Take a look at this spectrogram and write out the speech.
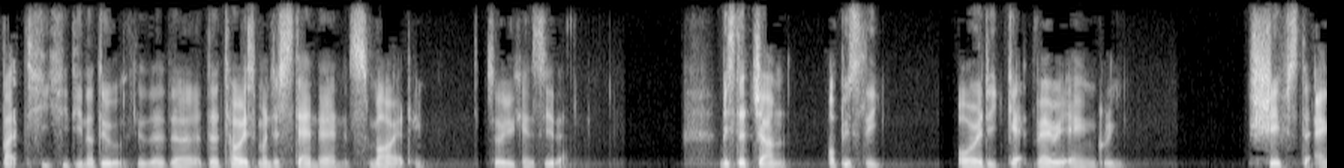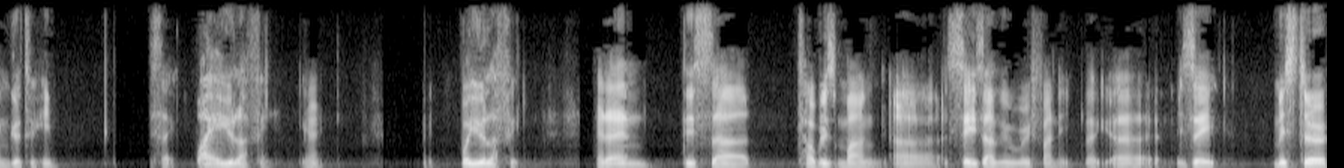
but he, he did not do. The the the Taoist man just stand there and smile at him. So you can see that. Mr. Zhang obviously already get very angry, shifts the anger to him. It's like, why are you laughing? Yeah, why are you laughing? And then this uh Taoist monk uh say something very funny. Like uh he say, Mister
